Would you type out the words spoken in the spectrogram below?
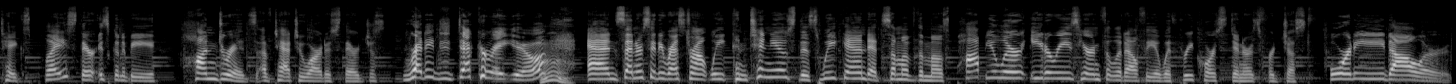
takes place. There is going to be hundreds of tattoo artists there just ready to decorate you. Hmm. And Center City Restaurant Week continues this weekend at some of the most popular eateries here in Philadelphia with three course dinners for just $40.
